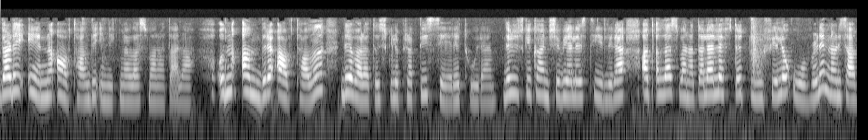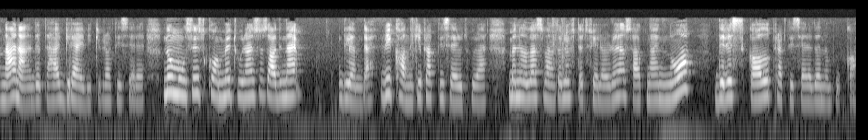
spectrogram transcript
Da er det ene avtalen de inngikk med Allah SWT. Og den andre avtalen, det var at de skulle praktisere Tore. Dere husker kanskje vi har lest tidligere at Allah SWT løftet Torfjellet over dem når de sa at nei, nei, dette her greier vi ikke praktisere. Når Moses kom med Toren, så sa de nei, glem det. Vi kan ikke praktisere Torah. Men Allah SWT løftet over det og sa at nei, nå, dere skal praktisere denne boka.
